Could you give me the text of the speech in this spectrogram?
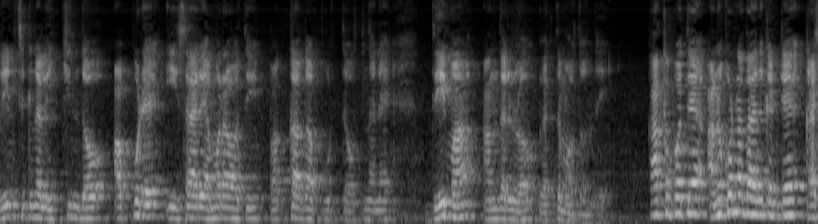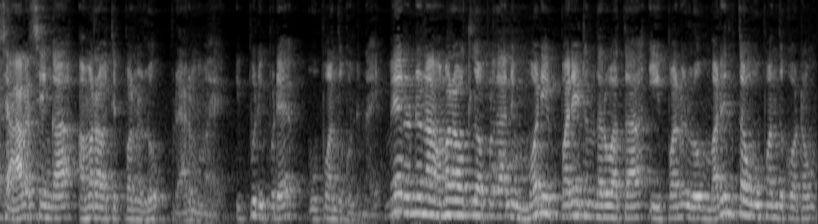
గ్రీన్ సిగ్నల్ ఇచ్చిందో అప్పుడే ఈసారి అమరావతి పక్కాగా పూర్తి అవుతుందనే ధీమా అందరిలో వ్యక్తమవుతుంది. కాకపోతే అనుకున్న దానికంటే కాస్త ఆలస్యంగా అమరావతి పనులు ప్రారంభమయ్యాయి. ఇప్పుడిప్పుడే ఊపందుకుంటున్నాయి మే రెండున అమరావతిలో ప్రధాని మోడీ పర్యటన తర్వాత ఈ పనులు మరింత ఊపందుకోవటం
